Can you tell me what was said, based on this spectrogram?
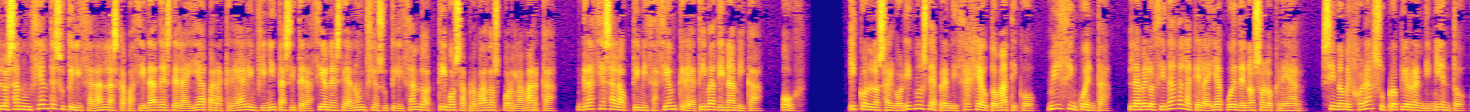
los anunciantes utilizarán las capacidades de la IA para crear infinitas iteraciones de anuncios utilizando activos aprobados por la marca, gracias a la optimización creativa dinámica, OG. Y con los algoritmos de aprendizaje automático, 1050, la velocidad a la que la IA puede no solo crear, sino mejorar su propio rendimiento,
